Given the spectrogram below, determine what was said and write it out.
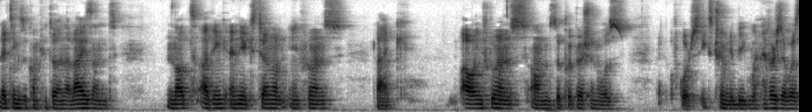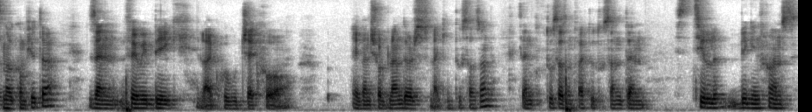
letting the computer analyze and not having any external influence like our influence on the preparation was of course extremely big whenever there was no computer then very big like we would check for eventual blunders like in 2000 then 2005 to 2010 still big influence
